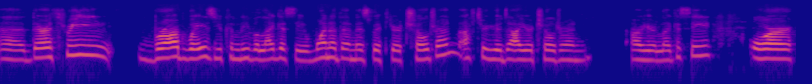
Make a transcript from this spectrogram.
uh, there are three broad ways you can leave a legacy. One of them is with your children after you die your children are your legacy. Or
